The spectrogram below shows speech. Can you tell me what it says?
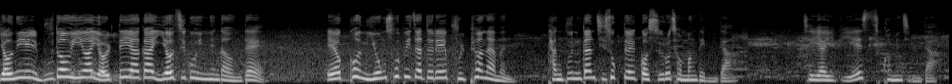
연일 무더위와 열대야가 이어지고 있는 가운데 에어컨 이용 소비자들의 불편함은 당분간 지속될 것으로 전망됩니다. JIBS 권민지입니다.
